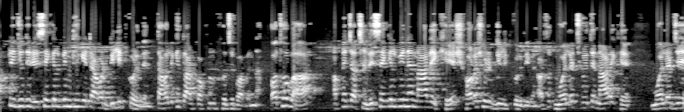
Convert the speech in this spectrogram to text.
আপনি যদি রিসাইকেল বিন থেকে এটা আবার ডিলিট করে দেন, তাহলে কিন্তু আর কখন খুঁজে পাবেন না। অথবা আপনি চাচ্ছেন রিসাইকেল বিনে না রেখে সরাসরি ডিলিট করে দিবেন। অর্থাৎ ময়লার ঝুড়িতে না রেখে ময়লার যে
